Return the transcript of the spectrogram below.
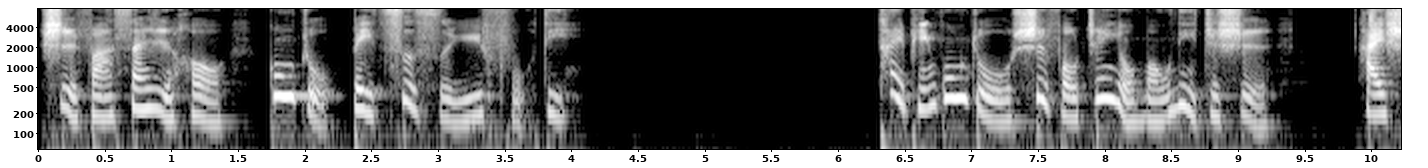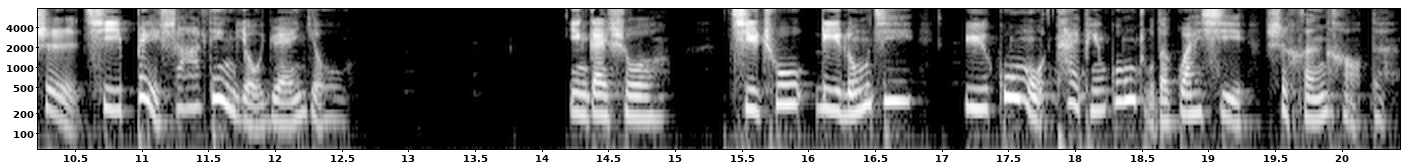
事发三日后，公主被赐死于府邸。太平公主是否真有谋逆之事？还是其被杀另有缘由。应该说，起初李隆基与姑母太平公主的关系是很好的，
